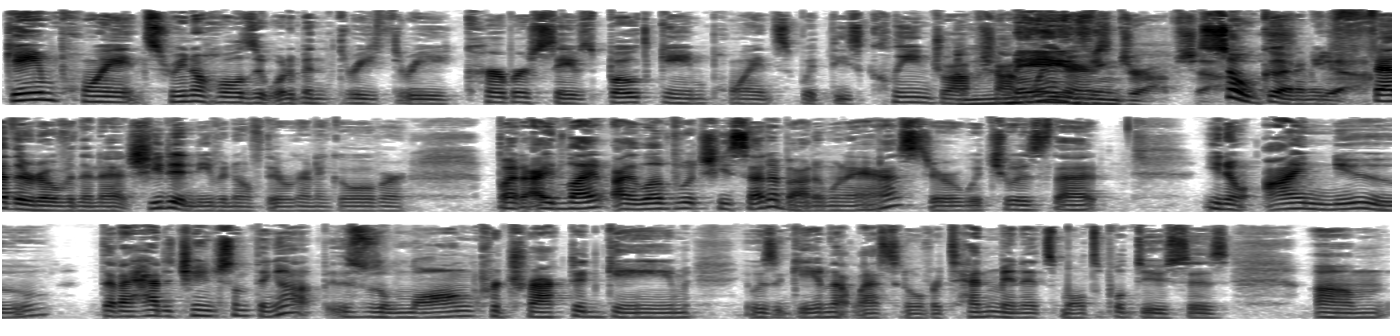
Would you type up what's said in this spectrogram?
Game point serena holds it would have been 3-3 kerber saves both game points with these clean drop shot Amazing winners. drop shots. so good. I mean Yeah. feathered over the net. She didn't even know if they were going to go over. But i like i loved what she said about it when i asked her which was that you know i knew that I had to change something up. This was a long, protracted game. It was a game that lasted over 10 minutes, multiple deuces. Um,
